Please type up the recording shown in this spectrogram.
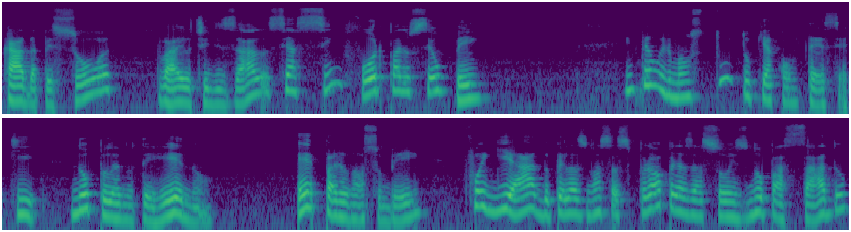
Cada pessoa vai utilizá-la se assim for para o seu bem. Então, irmãos, tudo o que acontece aqui no plano terreno é para o nosso bem, foi guiado pelas nossas próprias ações no passado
